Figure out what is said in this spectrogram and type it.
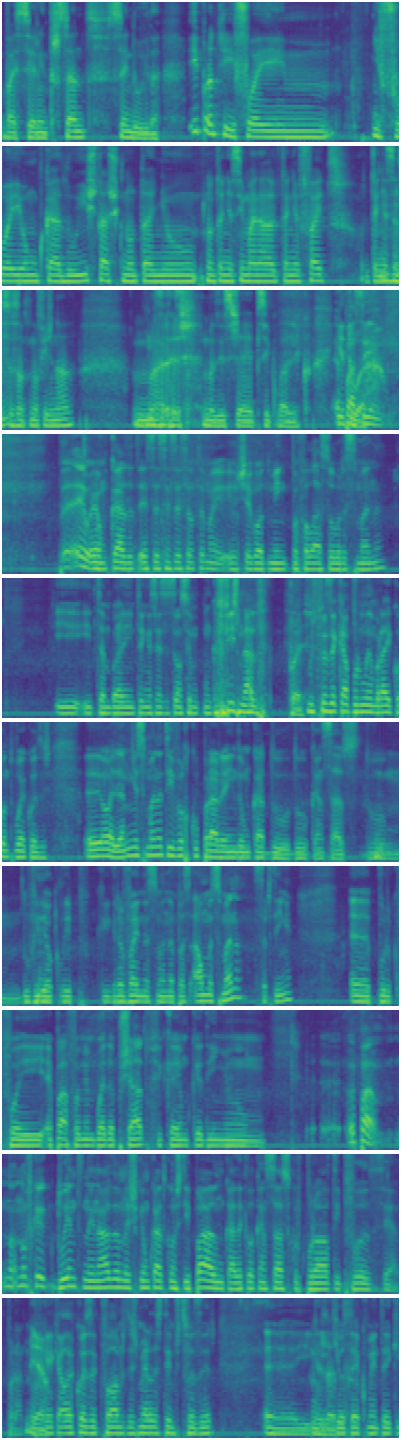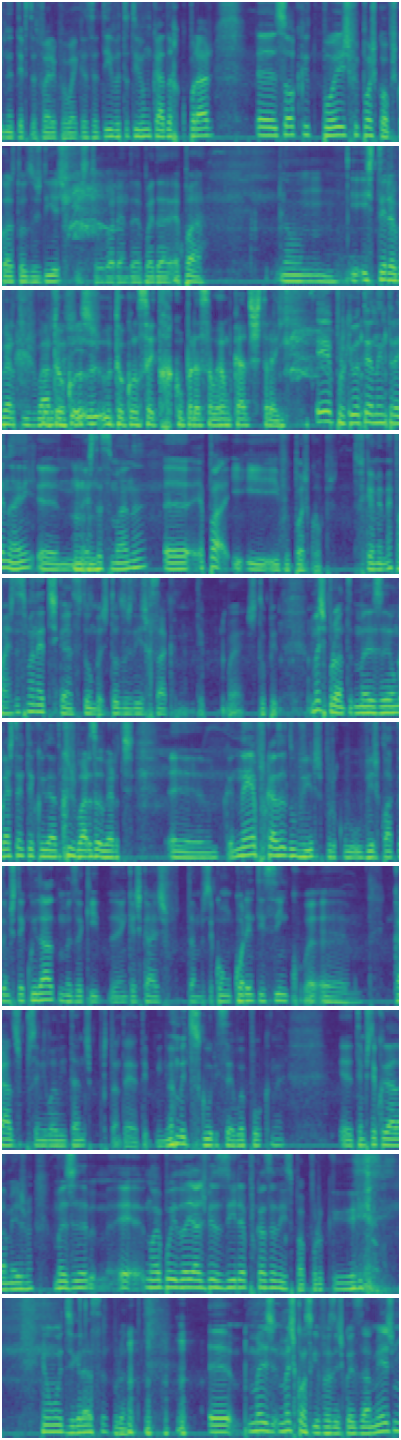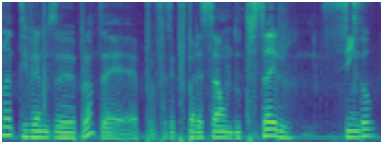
vai ser interessante sem dúvida e pronto e foi e foi um bocado isto. Acho que não tenho, não tenho assim mais nada que tenha feito. Tenho a uhum. sensação que não fiz nada, mas, mas isso já é psicológico. E pá, sim, é, é um bocado essa sensação também. Eu chego ao domingo para falar sobre a semana e, e, também tenho a sensação sempre que nunca fiz nada. Pois. Mas depois acabo por me lembrar e conto boas coisas. Uh, olha, a minha semana estive a recuperar ainda um bocado do, do cansaço do, hum. do videoclipe que gravei na semana passada. Há uma semana, certinha. Uh, porque foi, epá, foi mesmo boeda puxado. Fiquei um bocadinho. Uh, epá, não, não fiquei doente nem nada, mas fiquei um bocado constipado, um bocado aquele cansaço corporal, tipo, foda-se, yeah, pronto. Yeah. Porque é aquela coisa que falámos das merdas que temos de fazer. Uh, e, e, que eu até comentei aqui na terça-feira que foi bem cansativa, então tive um bocado a recuperar. Uh, só que depois fui para os copos quase todos os dias. Isto agora anda bem da. Epá, não, isto ter aberto os bares. O teu, é o teu, conceito de recuperação é um bocado estranho. É, porque eu até nem treinei uh, uhum. esta semana uh, epá, e, e, e fui para os copos fiquei mesmo, epá, esta semana é descanso, tumbas, todos os dias ressaca, tipo, é estúpido. Mas pronto, mas uh, um gajo tem que ter cuidado com os bares abertos. Uh, nem é por causa do vírus, porque o vírus, claro que temos de ter cuidado, mas aqui em Cascais estamos com 45 uh, uh, casos por 100 mil habitantes, portanto é tipo, minimamente seguro, isso é bem pouco, né? Uh, temos de ter cuidado à mesma, mas é, não é boa ideia às vezes ir é por causa disso, pá, porque é uma desgraça, pronto. Uh, mas, mas consegui fazer as coisas à mesma. Tivemos uh, pronto, é, fazer preparação do terceiro single.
